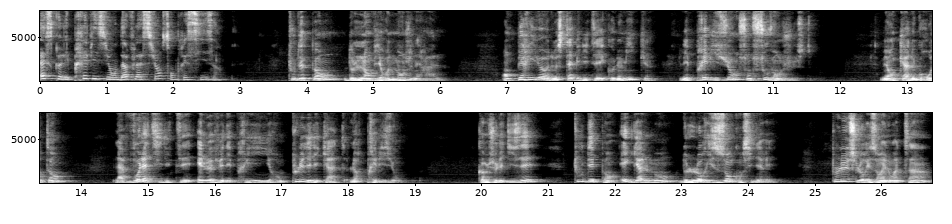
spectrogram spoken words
Est-ce que les prévisions d'inflation sont précises? Tout dépend de l'environnement général. En période de stabilité économique, les prévisions sont souvent justes. Mais en cas de gros temps, la volatilité élevée des prix rend plus délicate leurs prévisions. Comme je le disais, tout dépend également de l'horizon considéré. Plus l'horizon est lointain,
